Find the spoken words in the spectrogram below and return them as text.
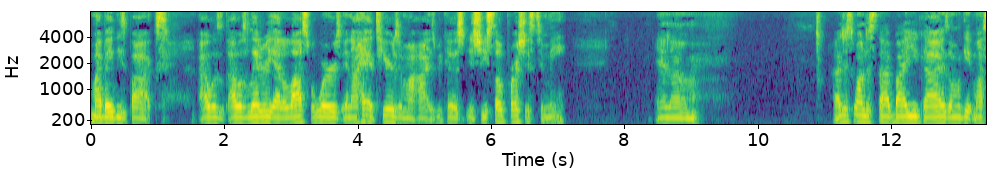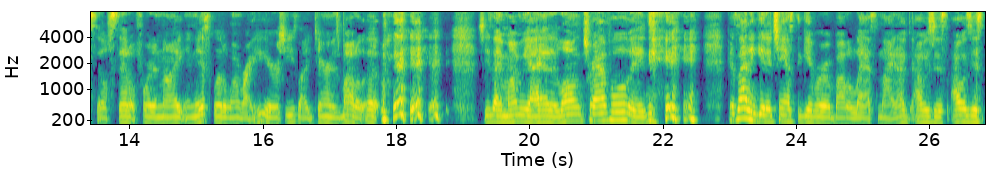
my baby's box. I was I was literally at a loss for words and I had tears in my eyes because she's so precious to me. And um I just wanted to stop by you guys. I'm gonna get myself settled for tonight. And this little one right here, she's like tearing this bottle up. she's like, "Mommy, I had a long travel, and because I didn't get a chance to give her a bottle last night, I, I was just, I was just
